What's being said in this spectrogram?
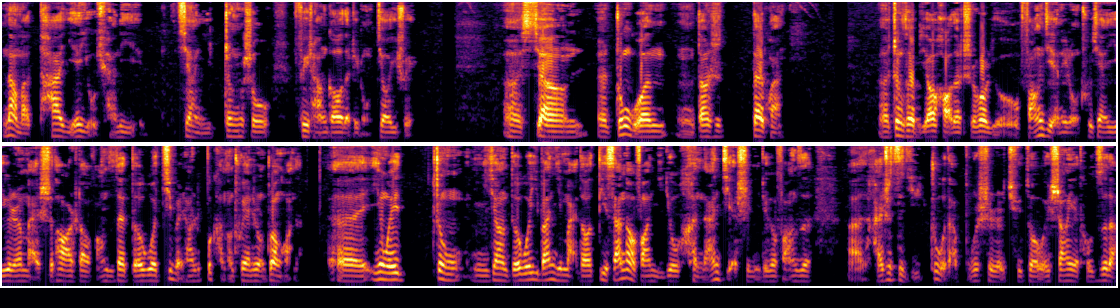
那么他也有权利向你征收非常高的这种交易税。呃，像呃中国，嗯，当时贷款，呃政策比较好的时候，有房姐那种出现，一个人买十套二十套房子，在德国基本上是不可能出现这种状况的。呃，因为正你像德国，一般你买到第三套房，你就很难解释你这个房子啊还是自己住的，不是去作为商业投资的。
